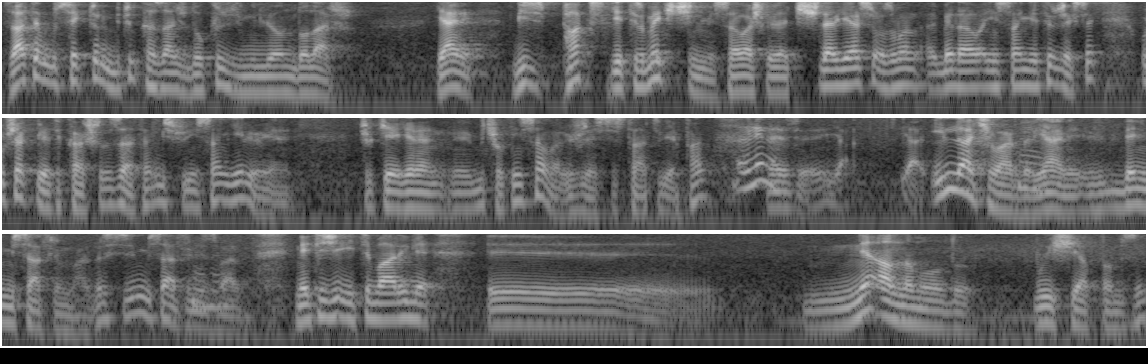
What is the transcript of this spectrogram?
Zaten bu sektörün bütün kazancı 900 milyon dolar. Yani biz Pax getirmek için mi savaş veriyor? Kişiler gelsin o zaman bedava insan getireceksek uçak bileti karşılığı zaten bir sürü insan geliyor yani. Türkiye'ye gelen e, birçok insan var ücretsiz tatil yapan. Öyle mi? Evet, e, ya, ya illaki vardır yani benim misafirim vardır, sizin misafiriniz vardır. Netice itibariyle e, ne anlamı oldu bu işi yapmamızın?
